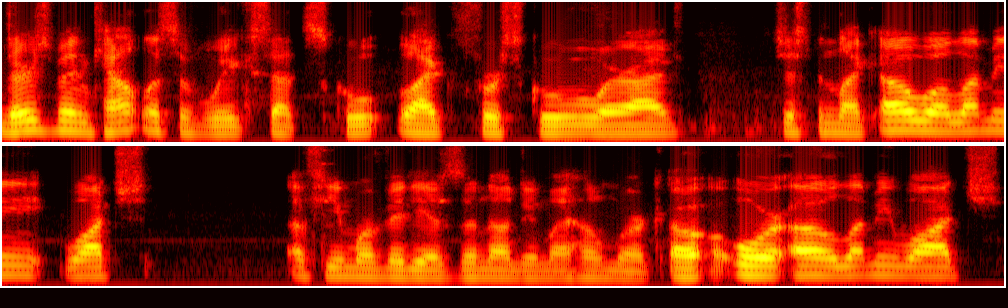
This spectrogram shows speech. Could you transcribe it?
there's been countless of weeks at school like for school where I've just been like, "Oh, well, let me watch a few more videos then I'll do my homework." Oh, or oh, let me watch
